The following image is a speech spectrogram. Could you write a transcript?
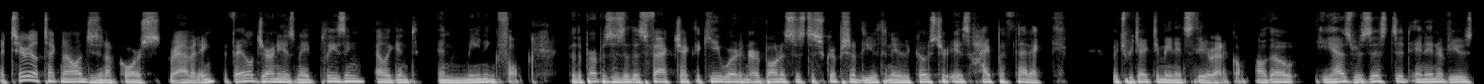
material technologies, and of course, gravity, the fatal journey is made pleasing, elegant, and meaningful. For the purposes of this fact check, the keyword in Urbonas's description of the euthanasia coaster is hypothetic which we take to mean it's theoretical. Although he has resisted in interviews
